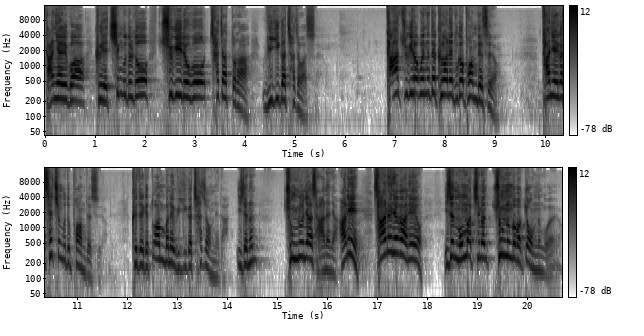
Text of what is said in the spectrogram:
다니엘과 그의 친구들도 죽이려고 찾았더라. 위기가 찾아왔어요. 다 죽이라고 했는데 그 안에 누가 포함됐어요? 다니엘과 세 친구도 포함됐어요. 그들에게 또 한 번의 위기가 찾아옵니다. 이제는 죽느냐 사느냐. 아니, 사느냐가 아니에요. 이젠 못 맞히면 죽는 것밖에 없는 거예요.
